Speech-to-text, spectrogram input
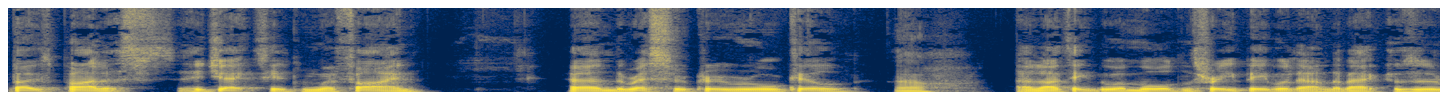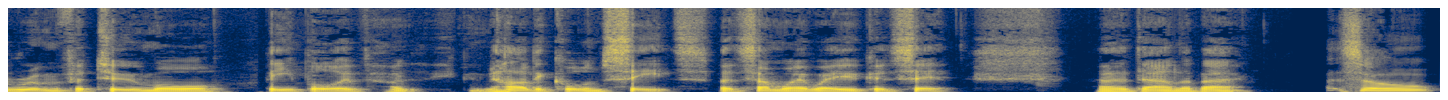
both pilots ejected and were fine, and the rest of the crew were all killed. Oh. And I think there were more than three people down the back. There was a room for two more people. If, you can hardly call them seats, but somewhere where you could sit uh, down the back. So,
